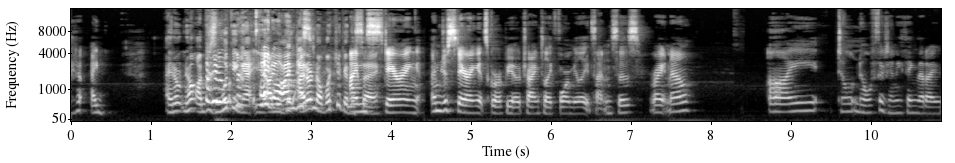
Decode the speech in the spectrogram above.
I don't I I don't know. I'm just looking know. at you. I I, know, mean, I'm I don't know what you're going to say. I'm staring. I'm just staring at Scorpio, trying to like formulate sentences right now. I don't know if there's anything that I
